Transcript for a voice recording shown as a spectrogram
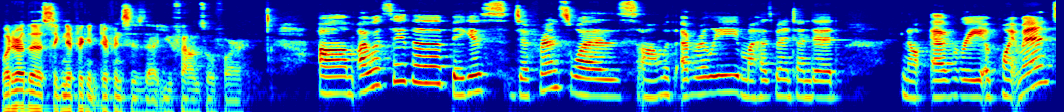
what are the significant differences that you found so far? Um, I would say the biggest difference was um, with Everly. My husband attended, you know, every appointment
